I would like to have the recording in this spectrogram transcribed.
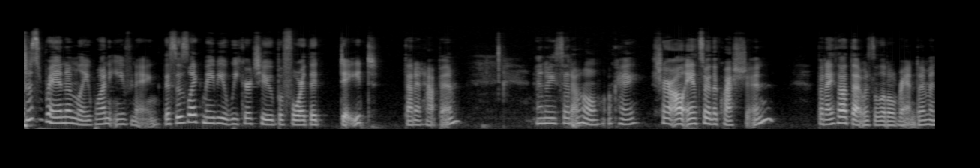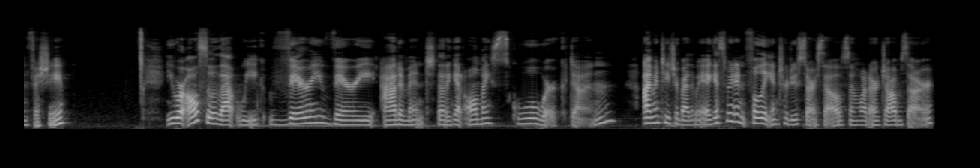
just randomly one evening. This is like maybe a week or two before the date that it happened. And I said, "Oh, okay. Sure, I'll answer the question." But I thought that was a little random and fishy. You were also that week very, very adamant that I get all my schoolwork done I'm a teacher, by the way. I guess we didn't fully introduce ourselves and what our jobs are,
